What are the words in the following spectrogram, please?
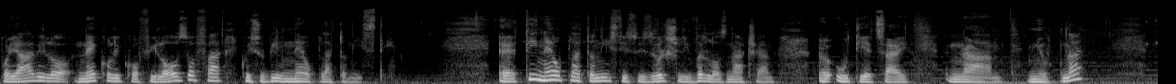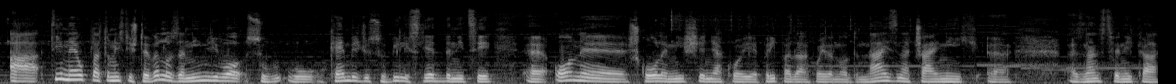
pojavilo nekoliko filozofa koji su bili neoplatonisti. E, ti neoplatonisti su izvršili vrlo značajan e, utjecaj na Newtona, a ti neoplatonisti, što je vrlo zanimljivo, su u Cambridgeu su bili sljedbenici e, one škole mišljenja koje pripada kao jedan od najznačajnijih znanstvenika,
